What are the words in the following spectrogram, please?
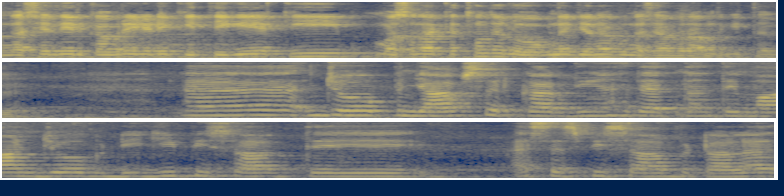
ਨਸ਼ੇ ਦੀ ਰਿਕਵਰੀ ਜਿਹੜੀ ਕੀਤੀ ਗਈ ਹੈ ਕੀ ਮਸਲਾ ਕਿੱਥੋਂ ਦੇ ਲੋਕ ਨੇ ਜਿਨ੍ਹਾਂ ਕੋਲ ਨਸ਼ਾ ਬਰਾਮਦ ਕੀਤਾ ਗਿਆ? ਜੋ ਪੰਜਾਬ ਸਰਕਾਰ ਦੀਆਂ ਹਦਾਇਤਾਂ ਤੇ ਮਾਨਯੋਗ ਡੀਜੀਪੀ ਸਾਹਿਬ ਤੇ ਐਸਐਸਪੀ ਸਾਹਿਬ ਬਟਾਲਾ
